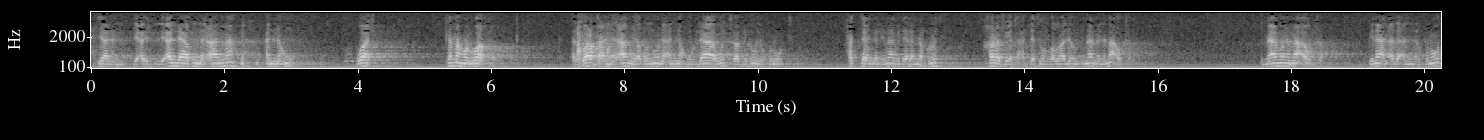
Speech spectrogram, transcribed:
أحيانا لئلا يظن العامة أنه واجب كما هو الواقع. الواقع أن العامة يظنون أنه لا وتر بدون قنوت حتى أن الإمام إذا لم يقنت خرجوا يتحدثون والله اليوم إمامنا ما أوتر. إمامنا ما أوتر بناء على أن القنوت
